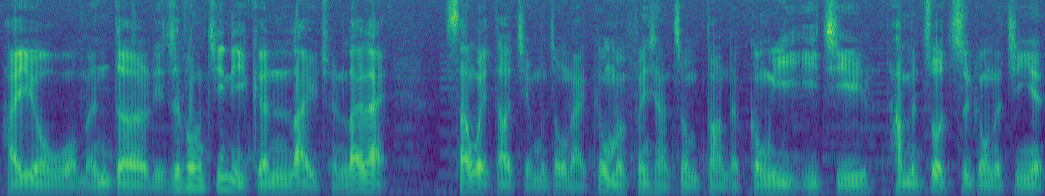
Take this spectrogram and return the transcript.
还有我们的李志峰经理跟赖宇辰赖赖。三位到节目中来跟我们分享这么棒的公益以及他们做志工的经验，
